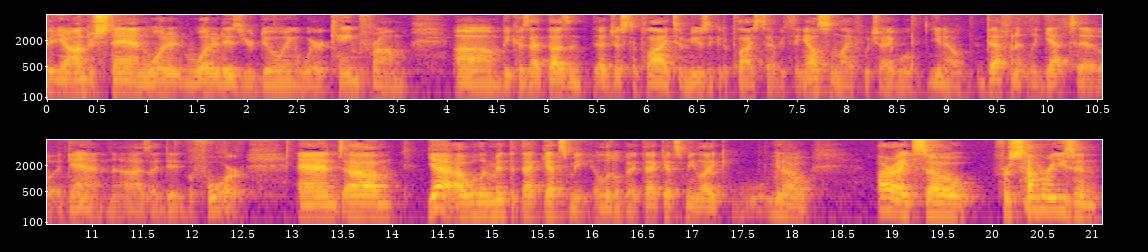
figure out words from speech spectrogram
You know, understand what it, what it is you're doing and where it came from. Um, because that doesn't uh, just apply to music; it applies to everything else in life, which I will, you know, definitely get to again uh, as I did before. And um, yeah, I will admit that that gets me a little bit. That gets me like, you know, all right. So for some reason,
